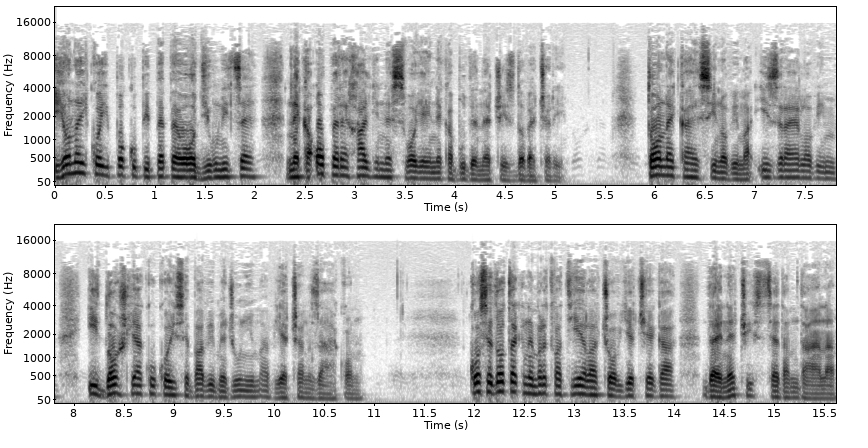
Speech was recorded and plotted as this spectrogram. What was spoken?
I onaj koji pokupi pepeo od junice, neka opere haljine svoje i neka bude nečist do večeri. To neka je sinovima Izraelovim i došljaku koji se bavi među njima vječan zakon. Ko se dotakne mrtva tijela čovječjega, da je nečist sedam dana.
